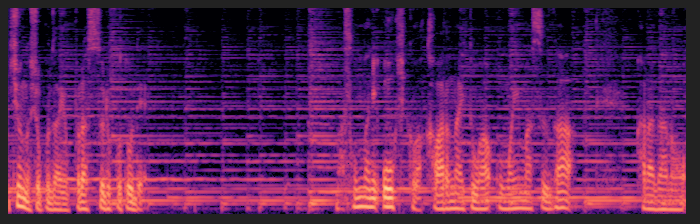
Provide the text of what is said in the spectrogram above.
う、旬の食材をプラスすることで、まあ、そんなに大きくは変わらないとは思いますが、体の、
